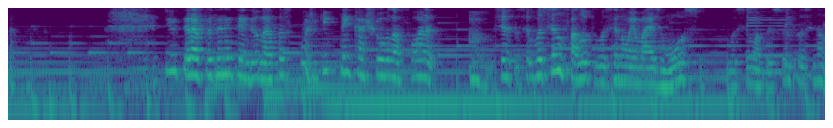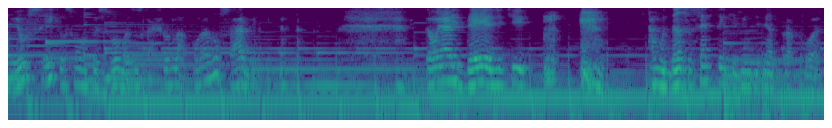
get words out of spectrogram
E o terapeuta não entendeu nada. Falou assim, poxa, o que, que tem cachorro lá fora? Você, você não falou que você não é mais um osso? Que você é uma pessoa? Ele falou assim, não, eu sei que eu sou uma pessoa, mas os cachorros lá fora não sabem. Então é a ideia de que a mudança sempre tem que vir de dentro para fora.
